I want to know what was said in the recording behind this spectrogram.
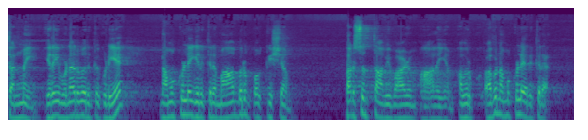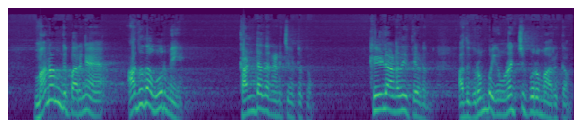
தன்மை இறை உணர்வு இருக்கக்கூடிய நமக்குள்ளே இருக்கிற மாபெரும் பொக்கிஷம். பரிசுத்தாவி வாழும் ஆலயம். அவர் அவர் நமக்குள்ளே இருக்கிறார். மனம் பாருங்க அதுதான் ஊர்மை. கண்டதை நினச்சிக்கிட்டு இருக்கும். கீழானதை தேடும். அதுக்கு ரொம்ப உணர்ச்சி பூர்வமா இருக்கும்.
